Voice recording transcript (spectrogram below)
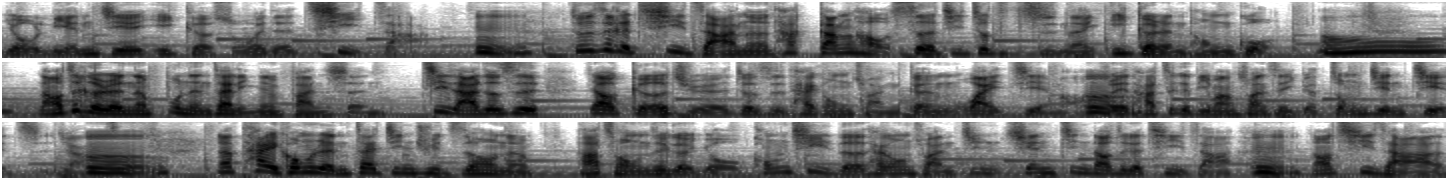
有连接一个所谓的气闸。嗯，就是这个气闸呢，它刚好设计就是只能一个人通过。哦，然后这个人呢不能在里面翻身，气闸就是要隔绝就是太空船跟外界嘛，所以它这个地方算是一个中间介质这样子。那太空人在进去之后呢，他从这个有空气的太空船进先进到这个气闸，嗯，然后气闸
